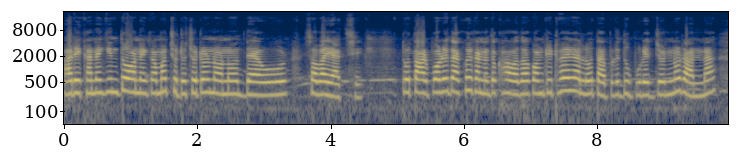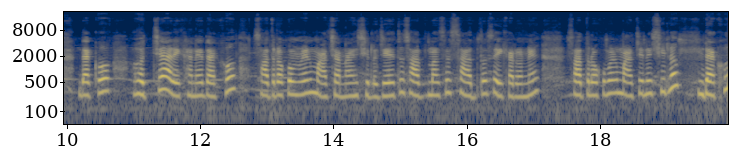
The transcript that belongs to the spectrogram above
আর এখানে কিন্তু অনেক আমার ছোট ছোট ননদ, দেওর সবাই আছে। তো তারপরে দেখো, এখানে তো খাওয়া দাওয়া কমপ্লিট হয়ে গেল। তারপরে দুপুরের জন্য রান্না দেখো হচ্ছে। আর এখানে দেখো সাত রকমের মাছ আনা হয়েছিল। যেহেতু সাত মাসের সাত তো সেই কারণে সাত রকমের মাছ এনেছিল। দেখো,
